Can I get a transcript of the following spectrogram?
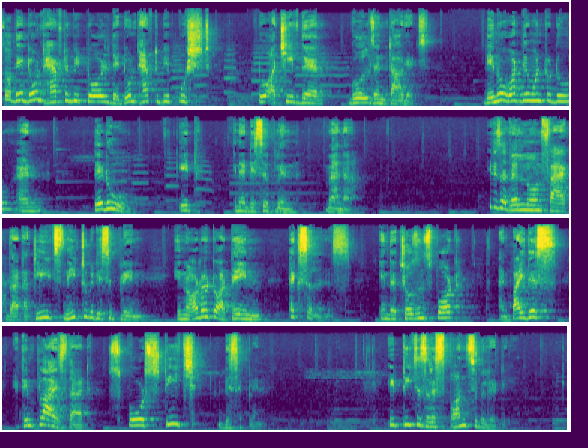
So they don't have to be told, they don't have to be pushed to achieve their goals and targets. They know what they want to do and they do it in a disciplined manner. It is a well known fact that athletes need to be disciplined in order to attain excellence in the chosen sport, and by this, it implies that sports teach discipline. It teaches responsibility,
